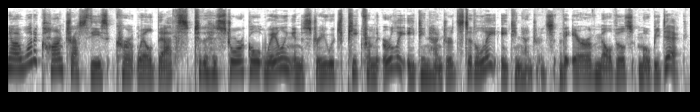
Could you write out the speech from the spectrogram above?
Now, I want to contrast these current whale deaths to the historical whaling industry, which peaked from the early 1800s to the late 1800s, the era of Melville's Moby Dick.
